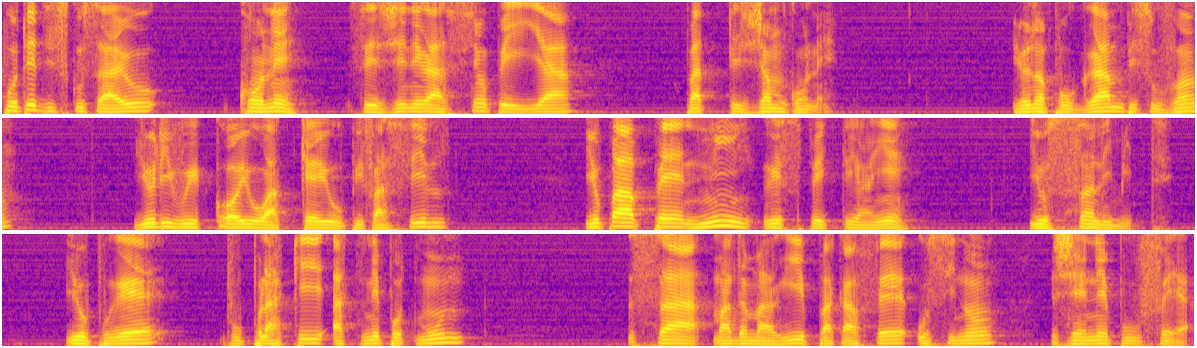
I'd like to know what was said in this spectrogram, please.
porté discours ça yo connaît ces générations pays a pas jamais connaît. Yo dans programme puis souvent yo livre corps yo yo plus facile. Yo pas peur ni respecter rien. Yo sans limite. Yo prêt pour plaquer avec n'importe monde ça madame Marie pas qu'à faire ou sinon gêné pour faire.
